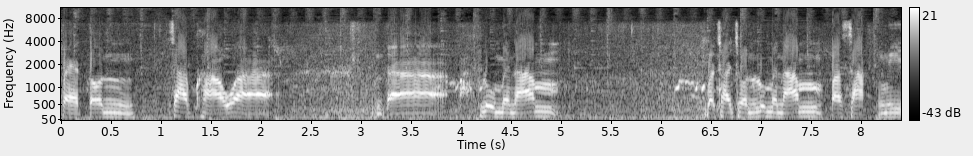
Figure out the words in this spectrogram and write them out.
แปดตนทราบข่าวว่าอ่าลุ่มแม่น้ำ ประชาชนลุ่มแม่น้ำประสักมี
